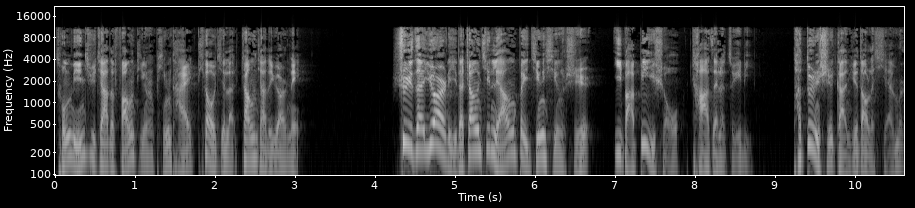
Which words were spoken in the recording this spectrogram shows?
从邻居家的房顶平台跳进了张家的院内。睡在院里的张金良被惊醒时，一把匕首插在了嘴里，他顿时感觉到了咸味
